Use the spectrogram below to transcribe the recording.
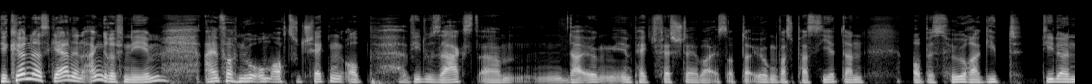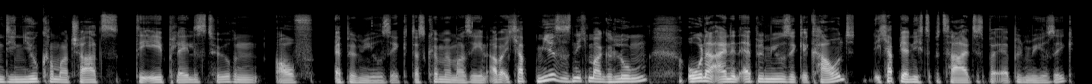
Wir können das gerne in Angriff nehmen, einfach nur um auch zu checken, ob, wie du sagst, ähm, da irgendein Impact feststellbar ist, ob da irgendwas passiert dann, ob es Hörer gibt, die dann die Newcomercharts.de Playlist hören auf Apple Music. Das können wir mal sehen. Aber ich habe mir ist es nicht mal gelungen, ohne einen Apple Music Account, ich habe ja nichts bezahltes bei Apple Music,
